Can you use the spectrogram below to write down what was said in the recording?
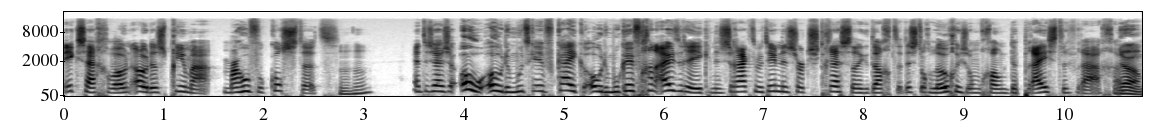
ik zei gewoon, oh, dat is prima, maar hoeveel kost het? Mhm. En En toen zei ze, oh, oh, dan moet ik even kijken. Oh, dan moet ik even gaan uitrekenen. Ze raakte meteen in een soort stress dat ik dacht, het is toch logisch om gewoon de prijs te vragen. Ja,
